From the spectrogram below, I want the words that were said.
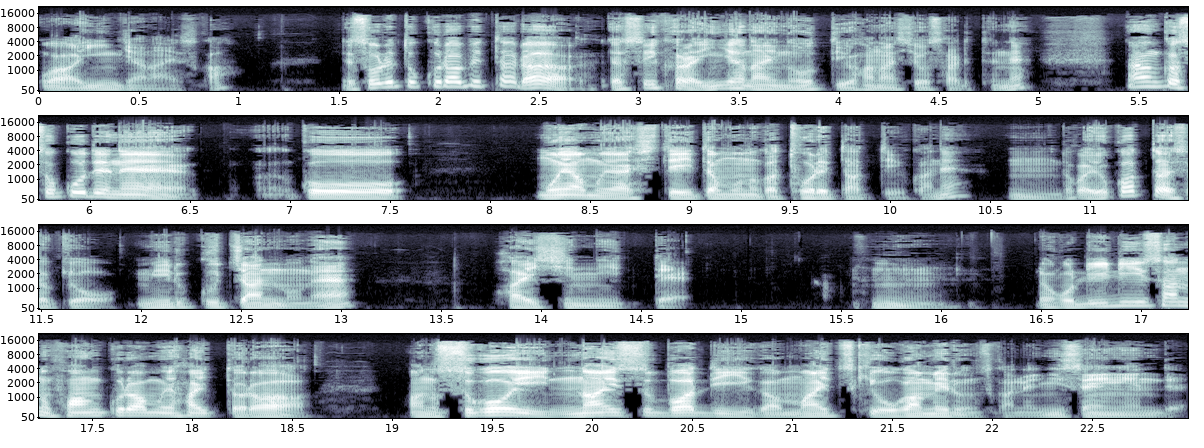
はいいんじゃないですか？で、それと比べたら安いからいいんじゃないの？っていう話をされてね。なんかそこでね、こう、もやもやしていたものが取れたっていうかね。うん。だからよかったですよ、今日。ミルクちゃんのね、配信に行って。うん。だからリリーさんのファンクラブに入ったら、あの、すごいナイスバディが毎月拝めるんですかね ?2000 円で。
